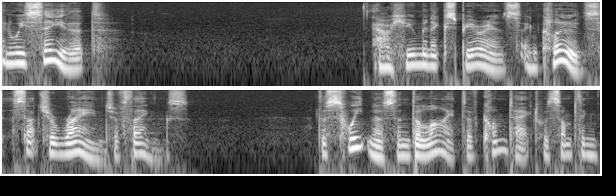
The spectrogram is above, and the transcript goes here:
And we see that our human experience includes such a range of things. The sweetness and delight of contact with something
